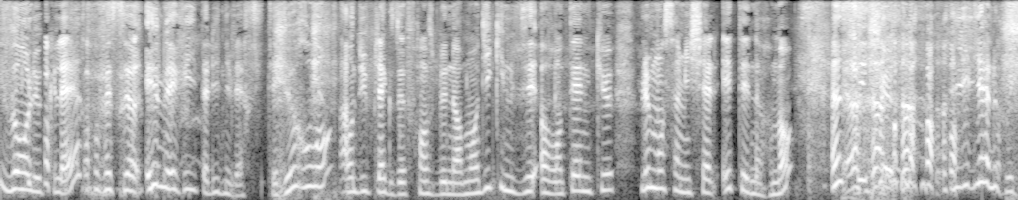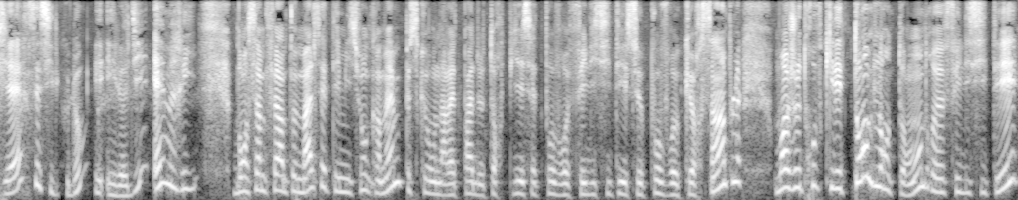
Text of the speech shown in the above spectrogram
Yvan Leclerc, professeur émérite à l'université de Rouen, en duplex de France Bleu Normandie, qui nous disait hors antenne que le Mont Saint-Michel était normand, ainsi que Liliane Roudière, Cécile Coulon et Élodie Emery. Bon, ça me fait un peu mal cette émission quand même, parce qu'on n'arrête pas de torpiller cette pauvre Félicité, ce pauvre cœur simple. Moi, je trouve qu'il est temps de l'entendre, Félicité.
